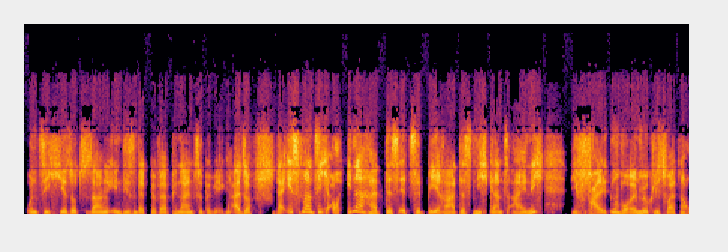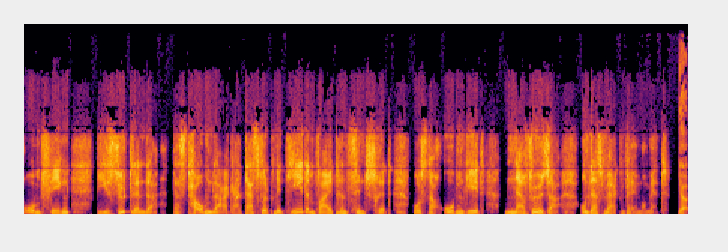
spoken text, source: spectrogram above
und sich hier sozusagen in diesen Wettbewerb hineinzubewegen? Also da ist man sich auch innerhalb des EZB-Rates nicht ganz einig. Die Falken wollen möglichst weit nach oben fliegen. Die Südländer, das Taubenlager, das wird mit jedem weiteren Zinsschritt, wo es nach oben geht, nervöser. Und das merken wir im Moment. Ja,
